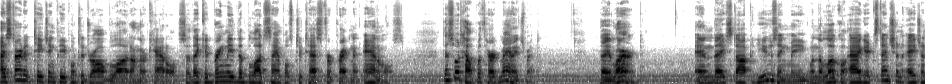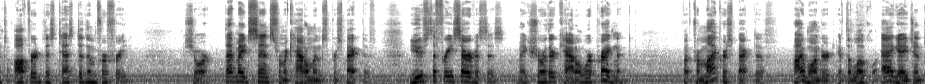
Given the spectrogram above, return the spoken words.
I started teaching people to draw blood on their cattle so they could bring me the blood samples to test for pregnant animals. This would help with herd management. They learned, and they stopped using me when the local ag extension agent offered this test to them for free. Sure, that made sense from a cattleman's perspective. Use the free services, make sure their cattle were pregnant. But from my perspective, I wondered if the local ag agent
